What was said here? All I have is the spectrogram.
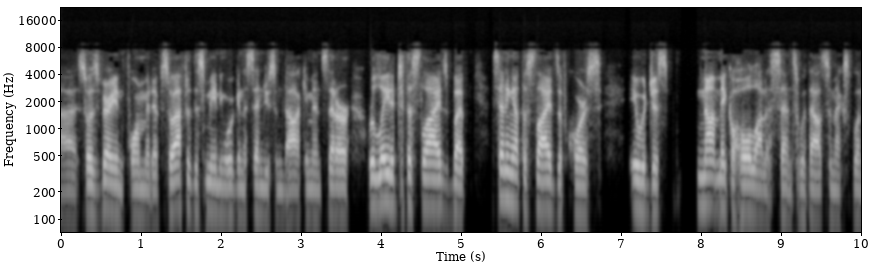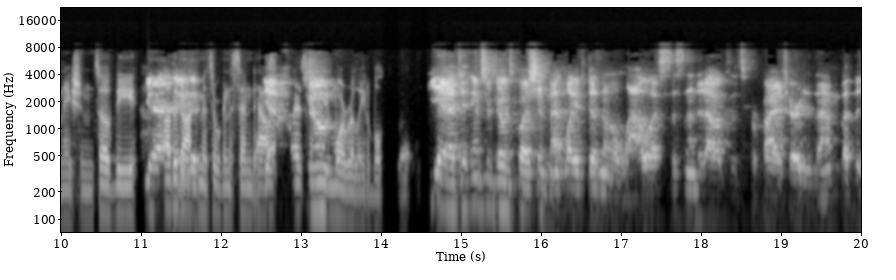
Uh, so it's very informative. So after this meeting, we're going to send you some documents that are related to the slides, but sending out the slides, of course, it would just not make a whole lot of sense without some explanation. So the Yeah, other it- documents that we're going to send out Yeah, are going to be more relatable. Yeah, to answer Joe's question, MetLife doesn't allow us to send it out because it's proprietary to them. But the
